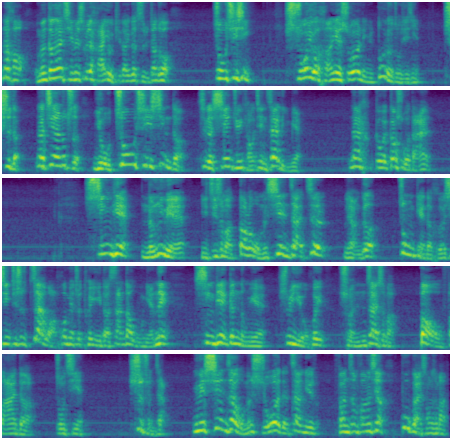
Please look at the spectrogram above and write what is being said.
那好，我们刚刚前面是不是还有提到一个词叫做周期性？所有行业、所有领域都有周期性，是的。那既然如此，有周期性的这个先决条件在里面，那各位告诉我答案：芯片、能源以及什么？到了我们现在这两个重点的核心，就是再往后面去推移的三到五年内，芯片跟能源是不是有会存在什么爆发的周期？是存在，因为现在我们所有的战略方针方向，不管从什么，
